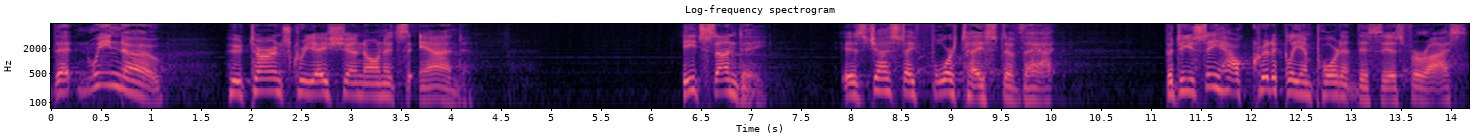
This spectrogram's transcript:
that we know who turns creation on its end. Each Sunday is just a foretaste of that. But do you see how critically important this is for us?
